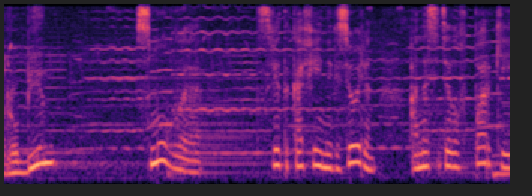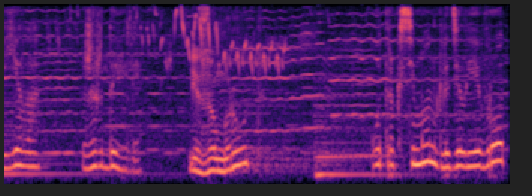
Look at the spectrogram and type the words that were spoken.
Рубин? Смуглая, цвета кофейных зерен, она сидела в парке и ела жердели. Изумруд? Утрок Симон глядел ей в рот,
